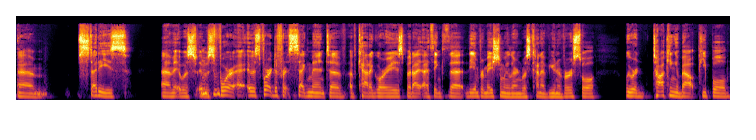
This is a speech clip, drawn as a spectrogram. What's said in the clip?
um, studies. Um, it was it was Mhm. for it was for a different segment of of categories, but I, I think the the information we learned was kind of universal. We were talking about people.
